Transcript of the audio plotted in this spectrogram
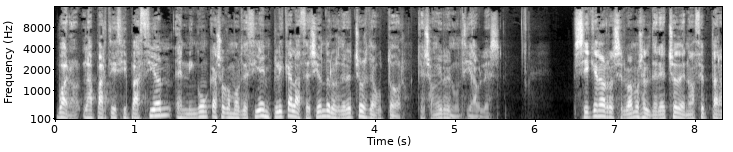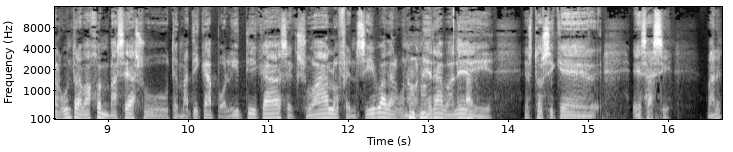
Bueno, la participación en ningún caso, como os decía, implica la cesión de los derechos de autor, que son irrenunciables. Sí que nos reservamos el derecho de no aceptar algún trabajo en base a su temática política, sexual, ofensiva, de alguna manera, ¿vale? Y esto sí que es así, ¿vale?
